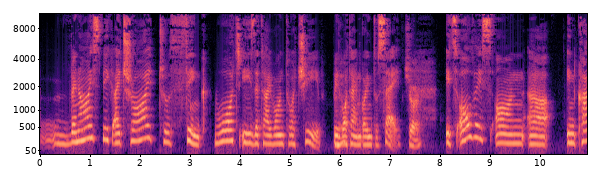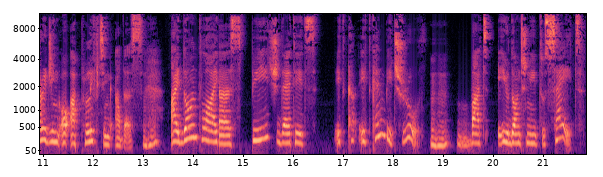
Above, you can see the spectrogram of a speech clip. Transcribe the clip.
When I speak, I try to think what is that I want to achieve with what I'm going to say. Sure. It's always on uh, encouraging or uplifting others. Mm-hmm. I don't like a speech that it's it it can be truth, mm-hmm. but you don't need to say it.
